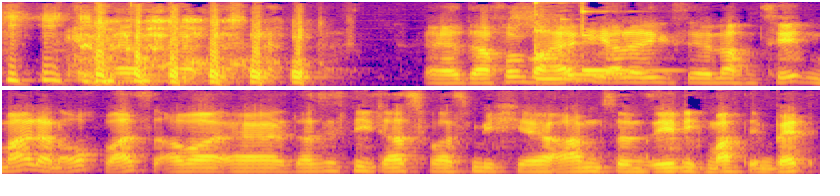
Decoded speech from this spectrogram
äh, davon behalte ich allerdings äh, nach dem zehnten Mal dann auch was, aber äh, das ist nicht das, was mich äh, abends dann selig macht im Bett,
